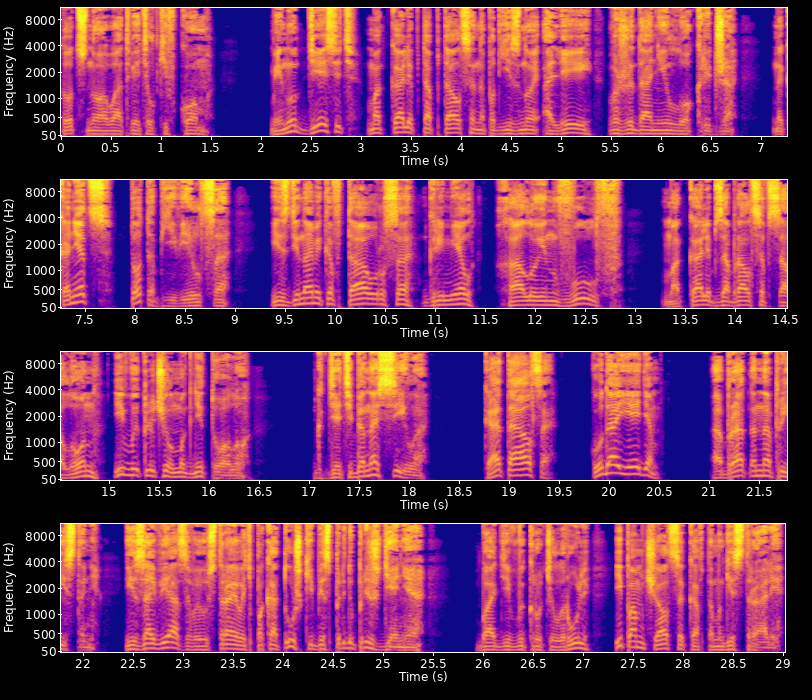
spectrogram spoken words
Тот снова ответил кивком. Минут десять Маккалеб топтался на подъездной аллее в ожидании Локриджа. Наконец, тот объявился. Из динамиков Тауруса гремел «Халлоуин Вулф». Маккалеб забрался в салон и выключил магнитолу. «Где тебя носило?» «Катался. Куда едем?» Обратно на пристань и завязывай устраивать покатушки без предупреждения». Бадди выкрутил руль и помчался к автомагистрали.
